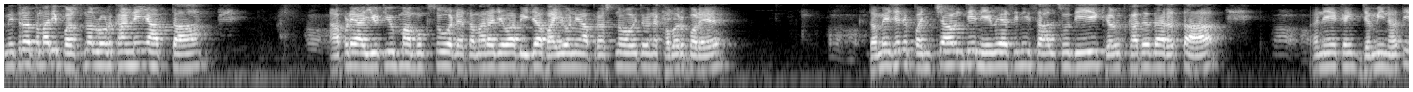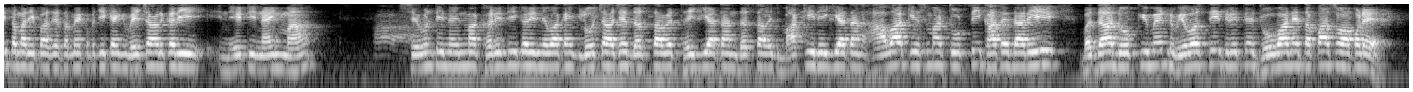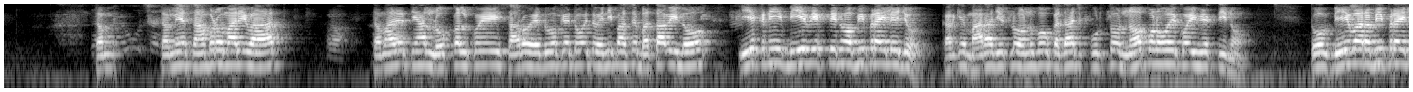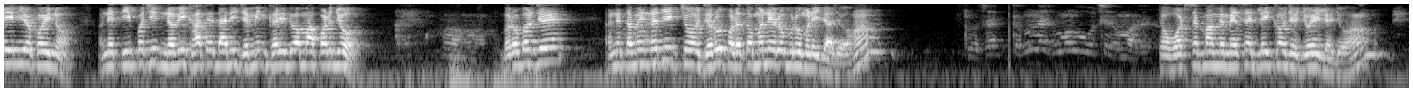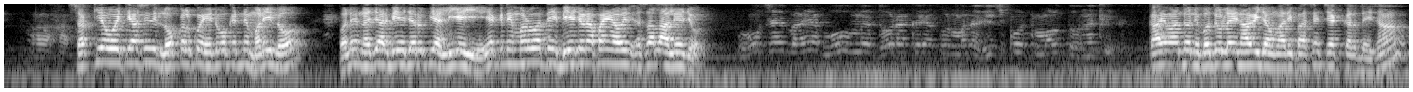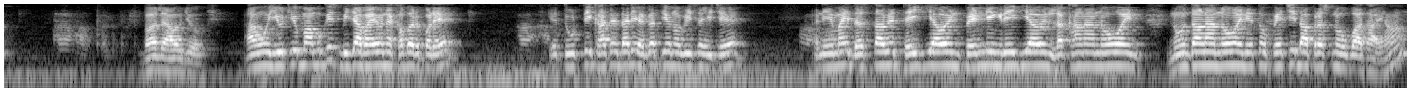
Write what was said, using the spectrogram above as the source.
મિત્ર, તમારી પર્સનલ ઓળખાણ નહીં આપતા. આપણે આ યુટ્યુબમાં મૂકશું એટલે તમારા જેવા બીજા ભાઈઓને આ પ્રશ્ન હોય તો એને ખબર પડે. તમે છે ને પંચાવનથી નેવ્યાસીની સાલ સુધી ખેડૂત ખાતેદાર હતા અને કંઈક જમીન હતી તમારી પાસે, તમે પછી કંઈક વેચાણ કરી એટી નાઇનમાં. સેવન્ટી નાઇનમાં ખરીદી કરીને એવા કંઈક લોચા છે, દસ્તાવેજ થઈ ગયા હતા દસ્તાવેજ બાકી રહી ગયા હતા આવા કેસમાં તૂટતી ખાતેદારી બધા ડોક્યુમેન્ટ વ્યવસ્થિત રીતે જોવાને તપાસવા પડે. તમે તમે સાંભળો મારી વાત. તમારે ત્યાં લોકલ કોઈ સારો એડવોકેટ હોય તો એની પાસે બતાવી લો. એક નહીં બે વ્યક્તિનો અભિપ્રાય લેજો. કારણ કે મારા જેટલો અનુભવ કદાચ પૂરતો ન પણ હોય કોઈ વ્યક્તિનો. તો બે વાર અભિપ્રાય લઈ લ્યો કોઈનો. અને તે પછી જ નવી ખાતેદારી જમીન ખરીદવામાં પડજો. બરોબર છે? અને તમે નજીક છો જરૂર પડે તો મને રૂબરૂ મળી જાજો હા? તો વોટ્સએપમાં મેં મેસેજ લખ્યો છે જોઈ લેજો હા? શક્ય હોય ત્યાં સુધી લોકલ કોઈ એડવોકેટને મળી લો. ભલે ને હજાર બે હજાર રૂપિયા લઈ આવીએ. એકને મળવા નહીં બે જણા પાસે આવી સલાહ લેજો. કાંઈ વાંધો નહીં બધું લઈને આવી જાઓ મારી પાસે ચેક કરી દઈશ હા? ભલે આવજો. આ હું યુટ્યુબમાં મૂકીશ બીજા ભાઈઓને ખબર પડે કે તૂટતી ખાતેદારી અગત્યનો વિષય છે. અને એમાંય દસ્તાવેજ થઈ ગયા હોય ને પેન્ડિંગ રહી ગયા હોય ને લખાણા ન હોય ને નોંધાણા ન હોય ને એ તો પેચીદા પ્રશ્નો ઊભા થાય હા?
